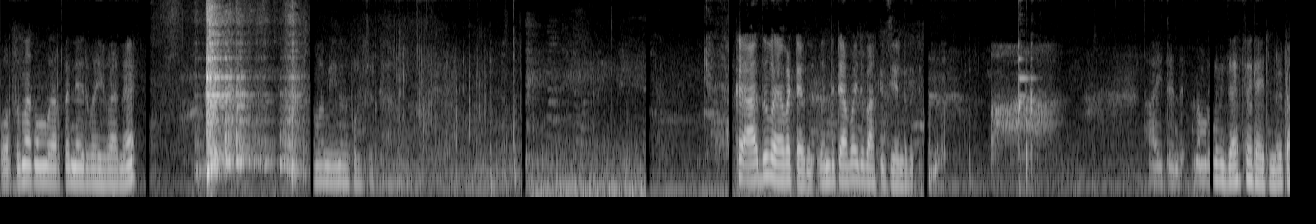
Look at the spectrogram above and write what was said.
പുറത്തുനിന്ന് ആക്കുമ്പോൾ വേറെ തന്നെ ഒരു വൈവാണ് നമ്മൾ മീനൊന്ന് പൊളിച്ചെടുക്കാം. അത് വേവട്ടെ ഒന്ന്. വെന്തിട്ടാകുമ്പോൾ അതിന് ബാക്കി ചെയ്യേണ്ടത്. ആയിട്ടുണ്ട്. നമ്മൾ വിചാരിച്ചതിലായിട്ടുണ്ട് കേട്ടോ.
